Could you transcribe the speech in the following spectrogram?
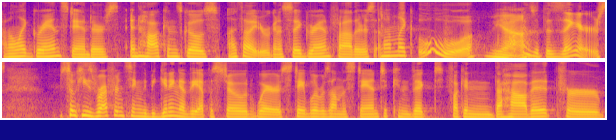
"I don't like grandstanders." And Hawkins goes, "I thought you were going to say grandfathers." And I'm like, "Ooh, Yeah. Hawkins with the zingers." So he's referencing the beginning of the episode where Stabler was on the stand to convict fucking the Hobbit for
